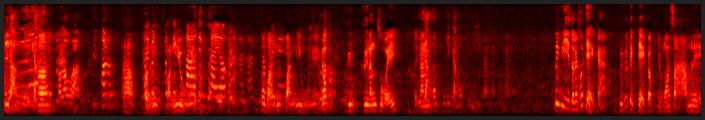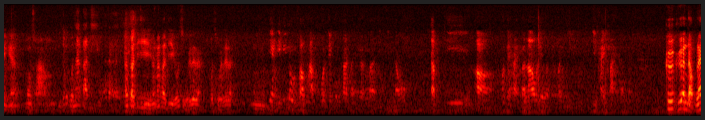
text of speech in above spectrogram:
พี่จำเลยจฮะำเขาเล่าว่าเพราะอ้าวหมัวันงมันหวังติดอยู่ตาไงตึงใจแล้วขนาดนั้นนะก็หวังหวังอยู่ไงก็คือคือนางสวยพฤติกรรมก็พฤติกรรมก็คือมีแบบนั้นใช่ไหมครับ ไม่มีตอนนั้นเขาเด็กอะคือก็เด็กๆแบบอยู่มสามอะไรอย่างเงี้ยมสามคือต้องเป็นคนหน้าตาดีอยู่แล้วแต่หน้าตาดีเขาหน้าตาดีเขาสวยเลยแหละเขาสวยเลยแหละอืมอย่างที่พี่หนุ่มสอบถามคนในวงการบันเทิงมาจริงๆแล้วกับที่เอ่อผู้เสียหายมาเล่าในวันนี้มันมีที่ใครขายกันไหมคือคืออันดับแร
